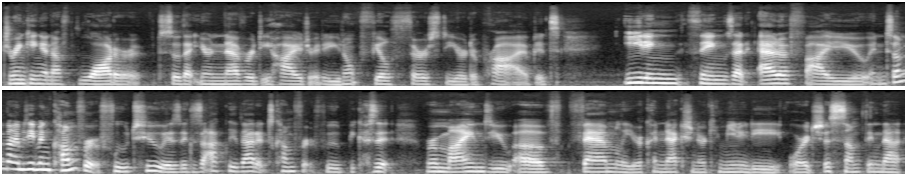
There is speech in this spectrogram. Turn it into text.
drinking enough water so that you're never dehydrated. You don't feel thirsty or deprived. It's eating things that edify you and sometimes even comfort food too is exactly that it's comfort food because it reminds you of family or connection or community or it's just something that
